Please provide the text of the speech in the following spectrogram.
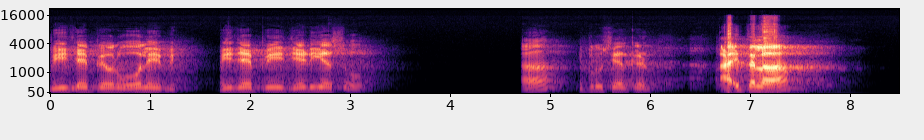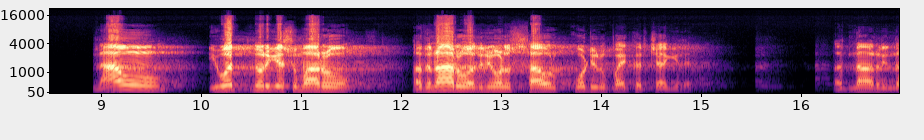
ಬಿ ಜೆ ಅವರು ಓಲಿ, B J P J D S ಇಬ್ರು ಸೇರ್ಕೊಂಡು. ಆಯ್ತಲ್ಲ? ನಾವು ಇವತ್ತಿನವರಿಗೆ ಸುಮಾರು ಹದಿನಾರು, ಹದಿನೇಳು ಸಾವಿರ ಕೋಟಿ ರೂಪಾಯಿ ಖರ್ಚಾಗಿದೆ. ಹದಿನಾರರಿಂದ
